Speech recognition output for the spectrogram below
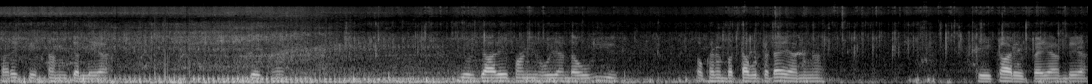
ਸਾਰੇ ਖੇਤਾਂ ਨੂੰ ਚੱਲਿਆ ਦੇਖਾਂ। ਜੋ ਜ਼ਿਆਦਾ ਪਾਣੀ ਹੋ ਜਾਂਦਾ ਉਹ ਵੀ ਔਖਾ ਨਾਲ ਬੱਟਾ ਬੁੱਟਾ ਢਹਿ ਜਾਂਦੀਆਂ। ਤੇ ਘਾਰੇ ਪੈ ਜਾਂਦੇ ਆ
